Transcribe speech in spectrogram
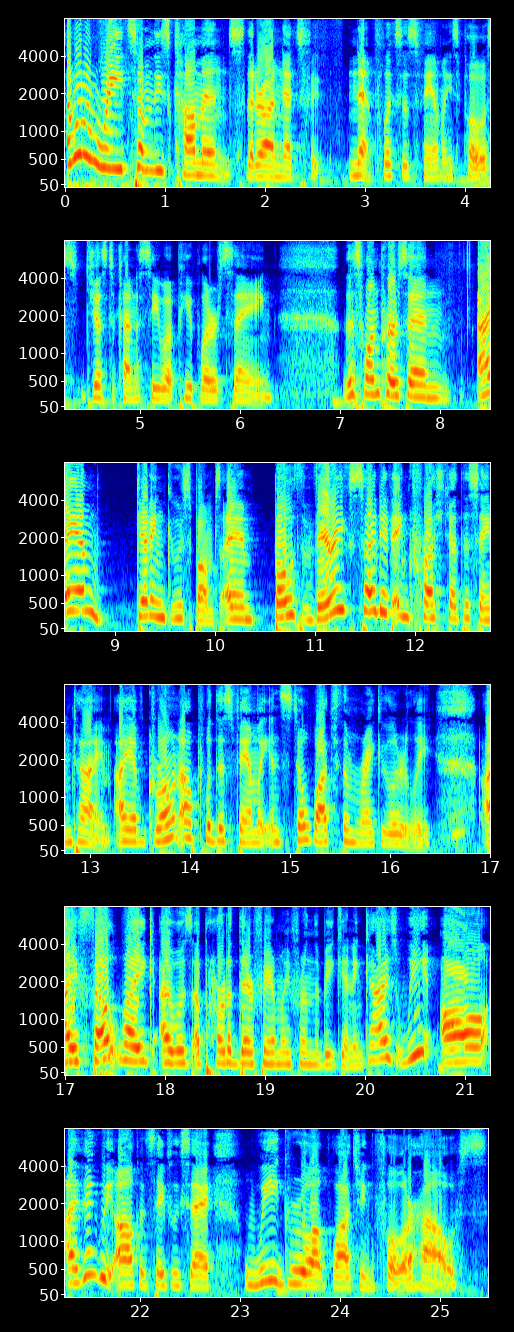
I want to read some of these comments that are on Netflix. Netflix's family's post just to kind of see what people are saying. This one person, I am getting goosebumps. I am both very excited and crushed at the same time. I have grown up with this family and still watch them regularly. I felt like I was a part of their family from the beginning. Guys, we all, I think we all can safely say, we grew up watching Fuller House.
